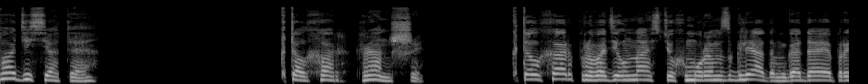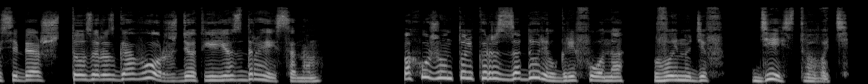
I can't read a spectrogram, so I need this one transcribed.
Глава десятая. Кталхар Ранши. Кталхар проводил Настю хмурым взглядом, гадая про себя, что за разговор ждет ее с Дрейсоном. Похоже, он только раззадорил Грифона, вынудив действовать.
